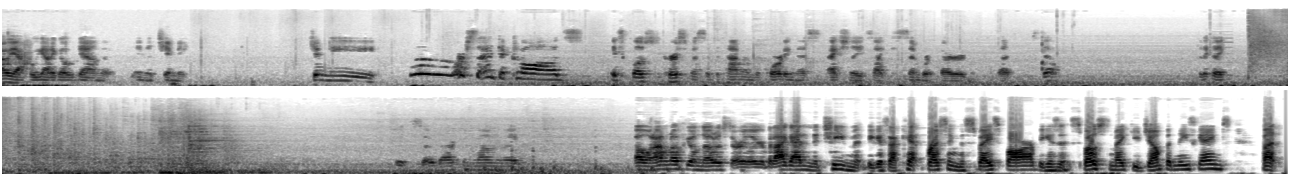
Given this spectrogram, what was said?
Oh yeah, we gotta go down the in the chimney. Chimney! Woo! We're Santa Claus! It's close to Christmas at the time I'm recording this. Actually, it's like December 3rd, but still. Click. It's so dark and lonely. Oh, and I don't know if you'll noticed earlier, but I got an achievement because I kept pressing the space bar because it's supposed to make you jump in these games, but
